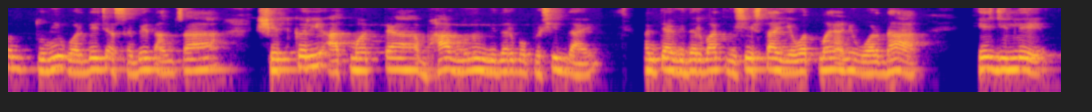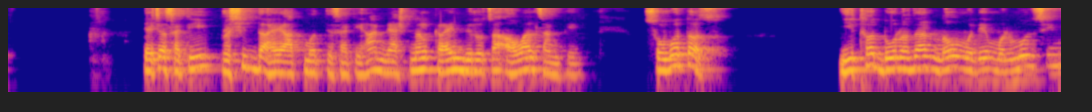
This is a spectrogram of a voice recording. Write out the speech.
पण तुम्ही वर्धेच्या सभेत आमचा शेतकरी आत्महत्या भाग म्हणून विदर्भ प्रसिद्ध आहे. आणि त्या विदर्भात विशेषतः यवतमाळ आणि वर्धा हे जिल्हे त्याच्यासाठी प्रसिद्ध आहे आत्महत्येसाठी. हा नॅशनल क्राईम ब्युरोचा अहवाल सांगते. सोबतच इथं दोन हजार नऊ मध्ये मनमोहन सिंग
